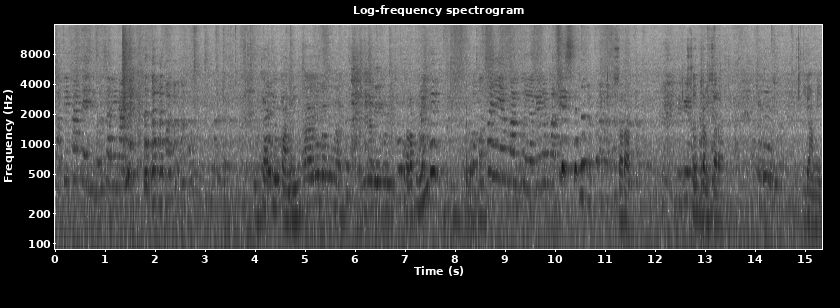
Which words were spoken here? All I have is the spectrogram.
Pati-pati, ni namin. Ang sarap ng kanin. Ah, lugaw ko nga. Nilagay ko rito. Sarap na. Pabuksan niya yung bag ko, ilagay ng patis. Sarap. Sobrang sarap. Yummy.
